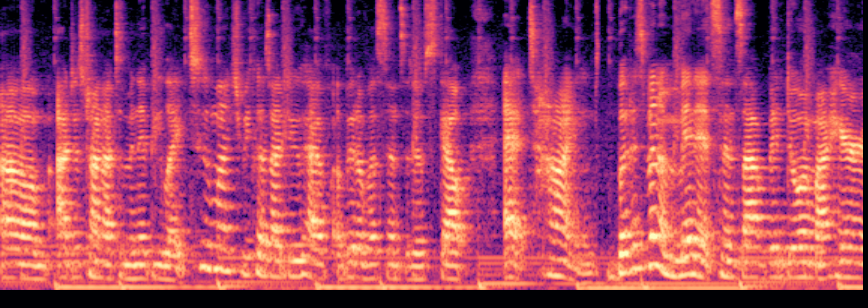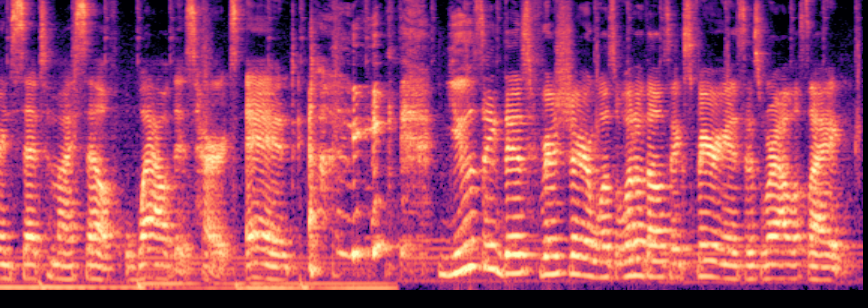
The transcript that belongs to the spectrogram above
um, I just try not to manipulate too much because I do have a bit of a sensitive scalp at times. But it's been a minute since I've been doing my hair and said to myself wow this hurts and using this for sure was one of those experiences where I was like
